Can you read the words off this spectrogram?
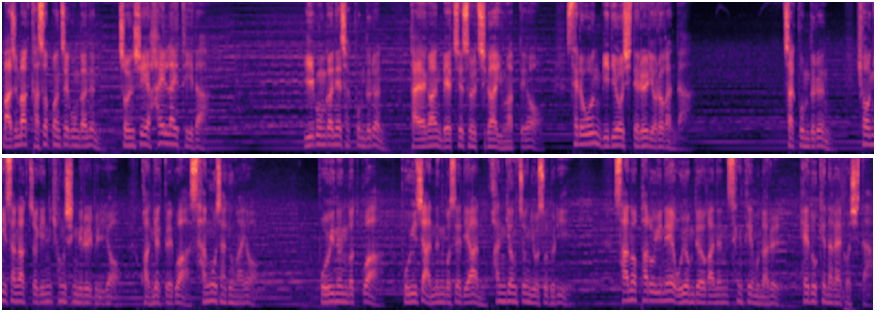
마지막 다섯 번째 공간은 전시의 하이라이트이다. 이 공간의 작품들은 다양한 매체 설치가 융합되어 새로운 미디어 시대를 열어간다. 작품들은 형이상학적인 형식미를 빌려 관객들과 상호작용하여 보이는 것과 보이지 않는 것에 대한 환경적 요소들이 산업화로 인해 오염되어가는 생태 문화를 해독해 나갈 것이다.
